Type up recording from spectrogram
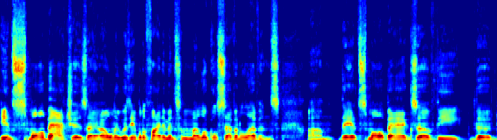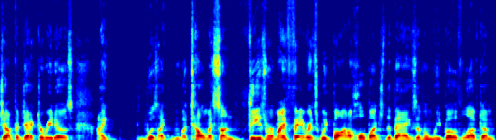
in small batches. I only was able to find them in some of my local 7-Elevens. Um, they had small bags of the the Jumpin' Jack Doritos. I was like telling my son these were my favorites. We bought a whole bunch of the bags of them. We both loved them,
